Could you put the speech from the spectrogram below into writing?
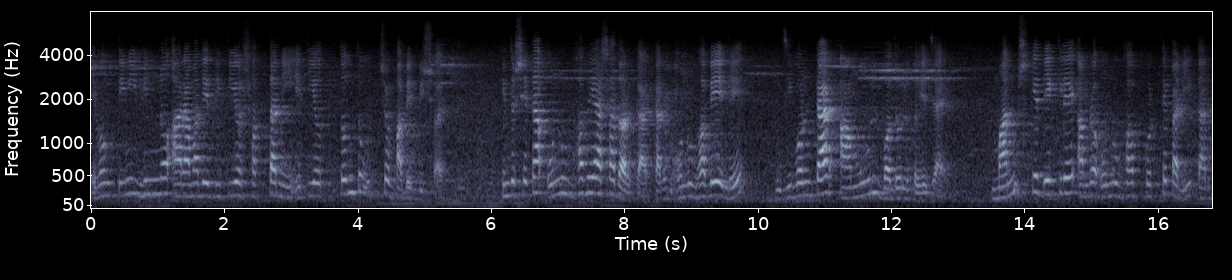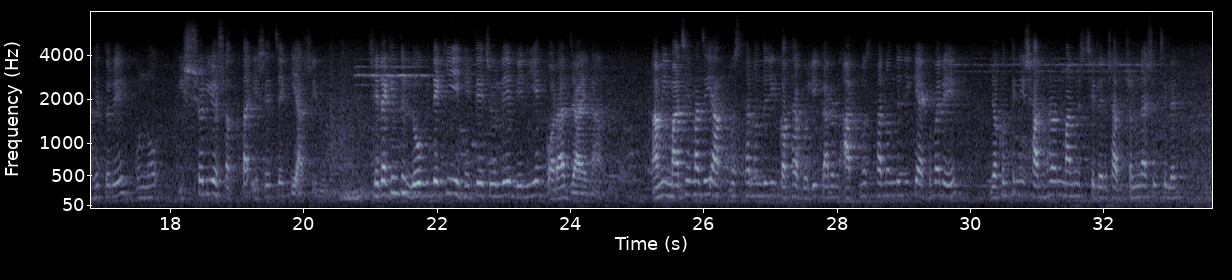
এবং তিনি ভিন্ন আর আমাদের দ্বিতীয় সত্তা নেই, এটি অত্যন্ত উচ্চ ভাবের বিষয়। কিন্তু সেটা অনুভবে আসা দরকার, কারণ অনুভবে এলে জীবনটার আমূল বদল হয়ে যায়। মানুষকে দেখলে আমরা অনুভব করতে পারি, তার ভেতরে কোনো ঈশ্বরীয় সত্তা এসেছে কি আসেনি। সেটা কিন্তু লোক দেখিয়ে হেঁটে চলে বেরিয়ে করা যায় না। আমি মাঝে মাঝেই আত্মস্থানন্দজির কথা বলি, কারণ আত্মস্থানন্দজিকে একবারে যখন তিনি সাধারণ মানুষ ছিলেন সন্ন্যাসী ছিলেন,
